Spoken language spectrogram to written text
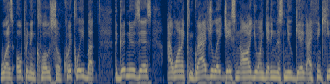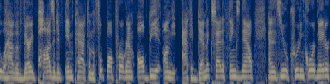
was open and closed so quickly. But the good news is, I want to congratulate Jason Ayu on getting this new gig. I think he will have a very positive impact on the football program, albeit on the academic side of things now. And this new recruiting coordinator,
